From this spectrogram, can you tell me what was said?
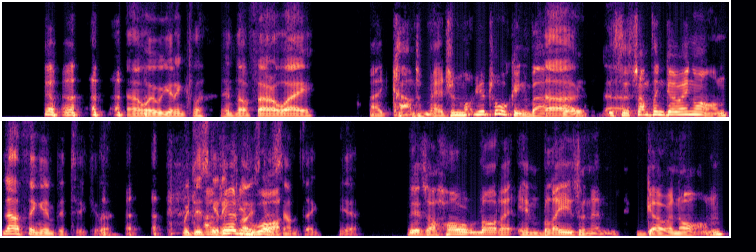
Aren't we? We're getting close, not far away. I can't imagine what you're talking about. No, no. Is there something going on? Nothing in particular. We're just getting tell you close to something. Yeah. There's a whole lot of emblazoning going on,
